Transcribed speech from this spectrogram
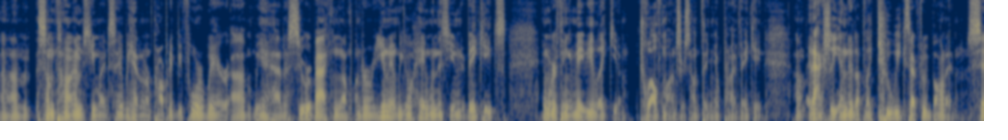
Um, sometimes you might say we had on a property before where um, we had a sewer backing up under a unit. We go, hey, when this unit vacates, and we're thinking maybe like you know 12 months or something, you'll probably vacate. Um, it actually ended up like two weeks after we bought it. So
